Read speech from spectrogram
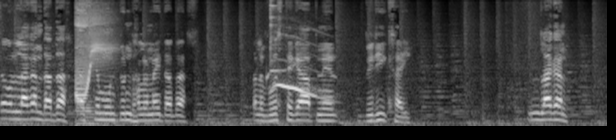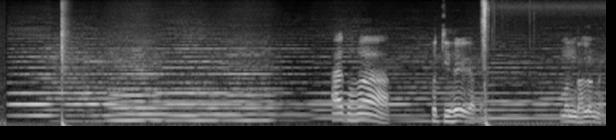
তখন লাগান দাদা আজকে মন টুন ভালো নাই দাদা। তাহলে বস থেকে আপনার বিড়ি খাই। লাগান। আর বাবা ক্ষতি হয়ে গেল। মন ভালো নাই।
